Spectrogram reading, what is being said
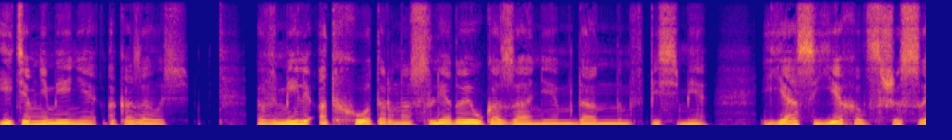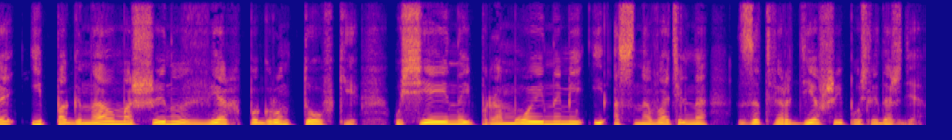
И тем не менее оказалось. В миле от Хоторна, следуя указаниям, данным в письме, я съехал с шоссе и погнал машину вверх по грунтовке, усеянной промоинами и основательно затвердевшей после дождя.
